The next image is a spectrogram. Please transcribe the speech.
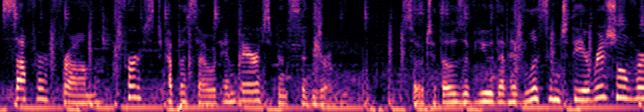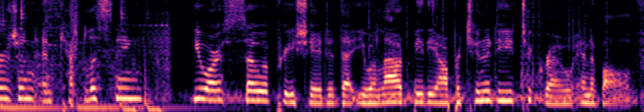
suffer from first episode embarrassment syndrome. So, to those of you that have listened to the original version and kept listening, you are so appreciated that you allowed me the opportunity to grow and evolve.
